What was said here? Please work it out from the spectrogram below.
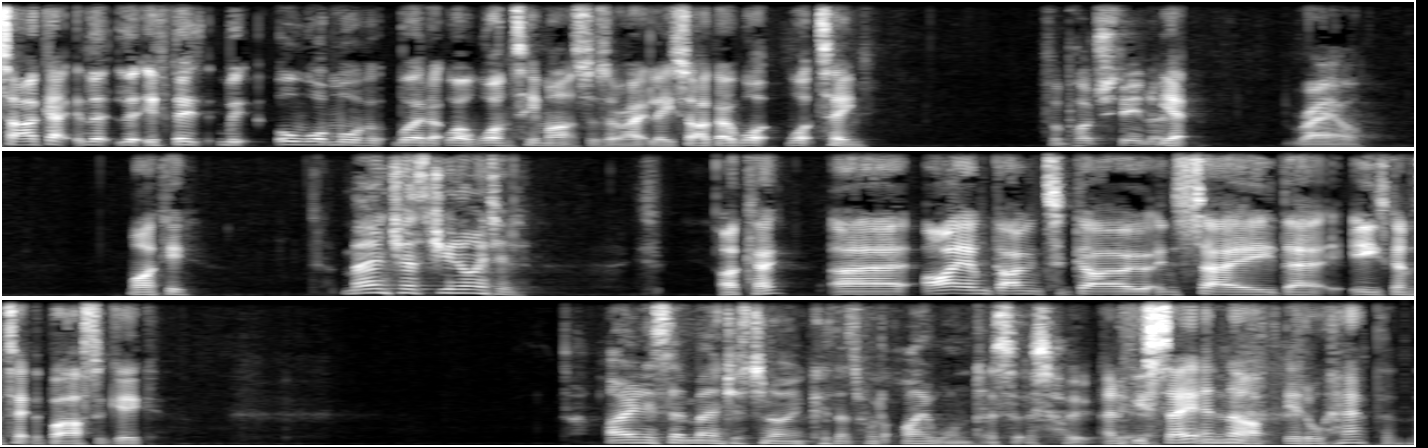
so I go. Look, look, if there's we, all one more word, well, one team answers, all right, Lee. So I go. What what team? For Pochettino? Yeah. Real. Mikey. Manchester United. Okay. Uh, I am going to go and say that he's going to take the Barca gig. I only said Manchester United because that's what I want. Let's, let's hope. And if you say it enough, it'll happen.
